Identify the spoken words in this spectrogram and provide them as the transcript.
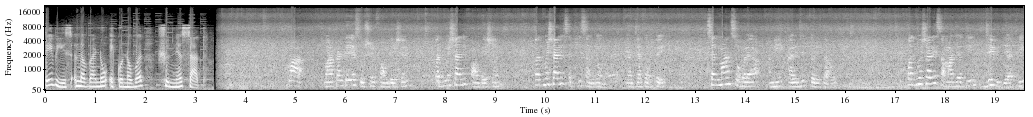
तेवीस नव्याण्णव एकोणनव्वद शून्य सात. मा Markandeya social foundation Padmashali foundation. Padmashali Sakhi Sangam यांच्यातर्फे सन्मान सोहळा आम्ही आयोजित करीत आहोत. पद्मशाली समाजातील जे विद्यार्थी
